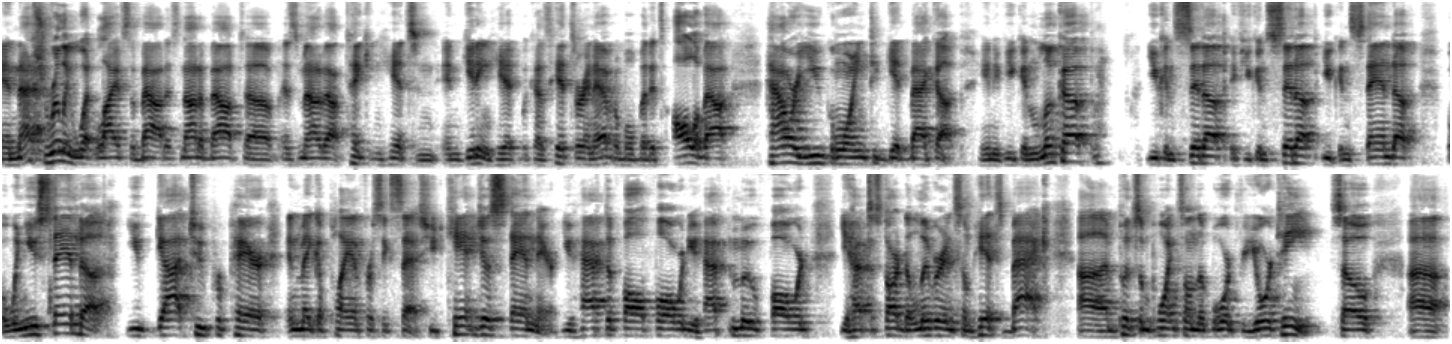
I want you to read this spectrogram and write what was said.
And that's really what life's about. It's not about uh, it's not about taking hits and, and getting hit because hits are inevitable, but it's all about how are you going to get back up. And if you can look up you can sit up. If you can sit up, you can stand up. But when you stand up, you've got to prepare and make a plan for success. You can't just stand there. You have to fall forward. You have to move forward. You have to start delivering some hits back uh, and put some points on the board for your team. So, uh,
